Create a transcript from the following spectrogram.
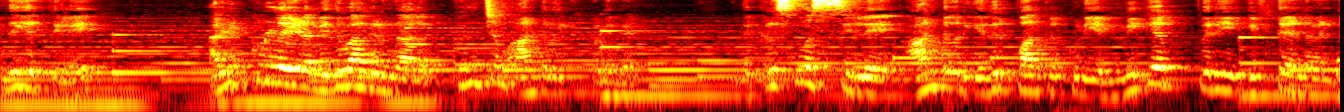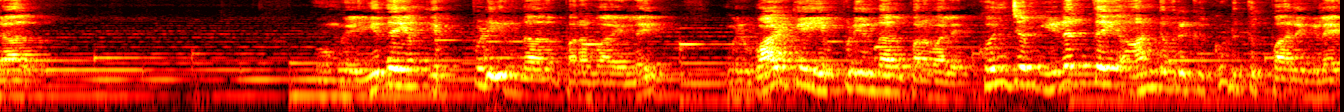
இதயத்திலே அழுக்குள்ள இடம் எதுவாக இருந்தாலும் கொஞ்சம் ஆண்டவருக்கு கொடுங்கள் இந்த கிறிஸ்துமஸிலே ஆண்டவர் எதிர்பார்க்கக்கூடிய மிகப்பெரிய கிஃப்ட் என்னவென்றால் உங்க இதயம் எப்படி இருந்தாலும் பரவாயில்லை. உங்கள் வாழ்க்கை எப்படி இருந்தாலும் பரவாயில்லை. கொஞ்சம் இடத்தை ஆண்டவருக்கு கொடுத்து பாருங்களே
